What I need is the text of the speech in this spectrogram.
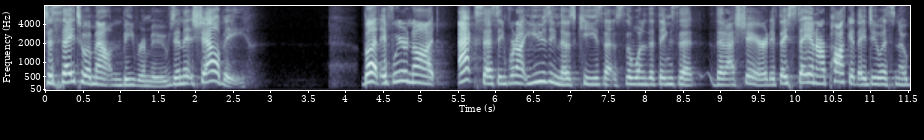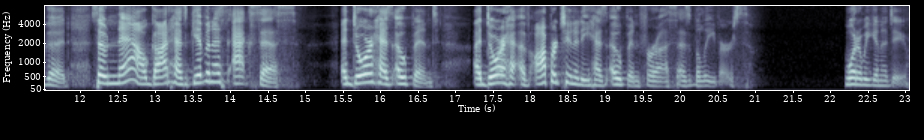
to say to a mountain, Be removed, and it shall be. But if we're not accessing, if we're not using those keys, that's the one of the things that that I shared. If they stay in our pocket, they do us no good. So now God has given us access. A door has opened. A door of opportunity has opened for us as believers. What are we going to do?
